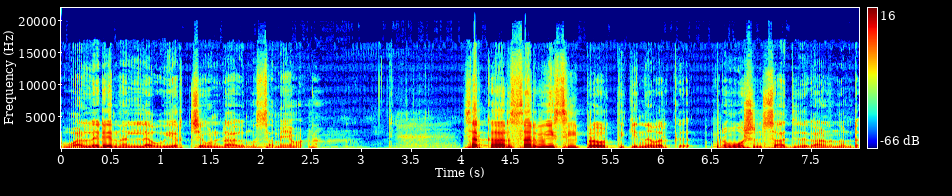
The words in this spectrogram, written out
വളരെ നല്ല ഉയർച്ച ഉണ്ടാകുന്ന സമയമാണ്. സർക്കാർ സർവീസിൽ പ്രവർത്തിക്കുന്നവർക്ക് പ്രൊമോഷൻ സാധ്യത കാണുന്നുണ്ട്.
